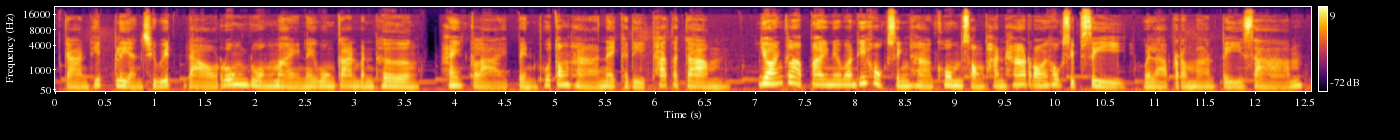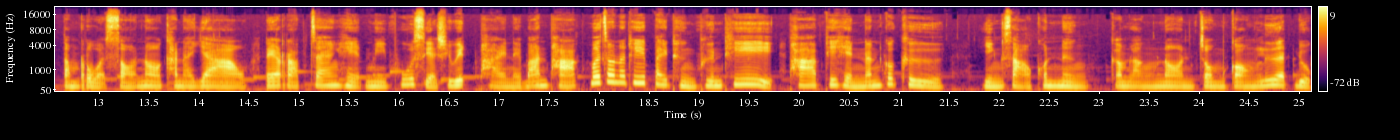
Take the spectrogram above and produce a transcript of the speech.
ตุการณ์ที่เปลี่ยนชีวิตดาวรุ่งดวงใหม่ในวงการบันเทิง ให้กลายเป็นผู้ต้องหาในคดีฆาตกรรม ย้อนกลับไปในวันที่ 6 สิงหาคม 2564 เวลาประมาณตีสามตำรวจสอนอคณะยาว ได้รับแจ้งเหตุมีผู้เสียชีวิตภายในบ้านพัก เมื่อเจ้าหน้าที่ไปถึงพื้นที่ ภาพที่เห็นนั้นก็คือ หญิงสาวคนหนึ่งกำลังนอนจมกองเลือดอยู่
